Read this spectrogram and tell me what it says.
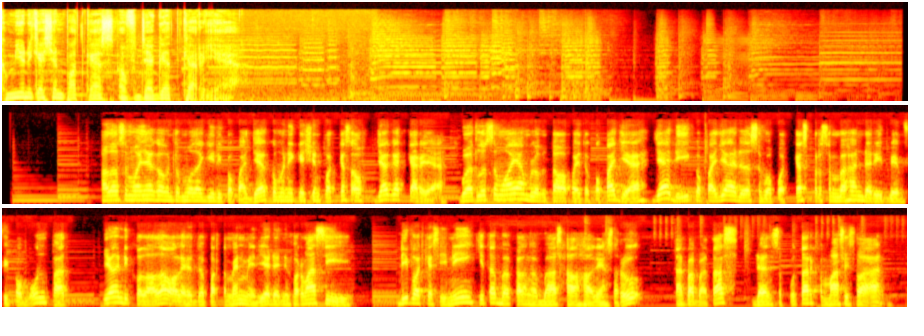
Communication Podcast of Jagat Karya. Halo semuanya, ketemu lagi di Kopaja, Communication Podcast of Jagat Karya. Buat lo semua yang belum tahu apa itu Kopaja, jadi Kopaja adalah sebuah podcast persembahan dari BMVCom Unpad yang dikelola oleh Departemen Media dan Informasi. Di podcast ini, kita bakal ngebahas hal-hal yang seru, tanpa batas, dan seputar kemahasiswaan.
